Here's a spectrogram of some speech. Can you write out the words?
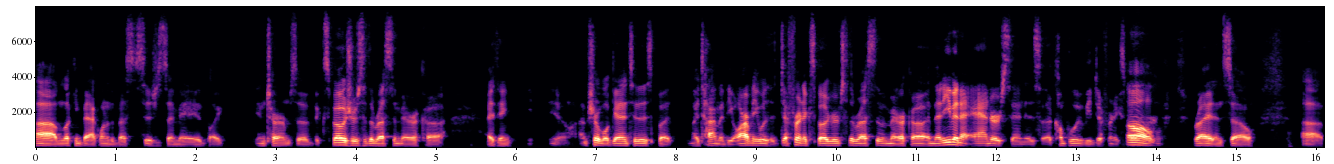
Um, looking back one of the best decisions i made like in terms of exposures to the rest of america i think you know i'm sure we'll get into this but my time at the army was a different exposure to the rest of america and then even at anderson is a completely different exposure oh. right? And so um,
